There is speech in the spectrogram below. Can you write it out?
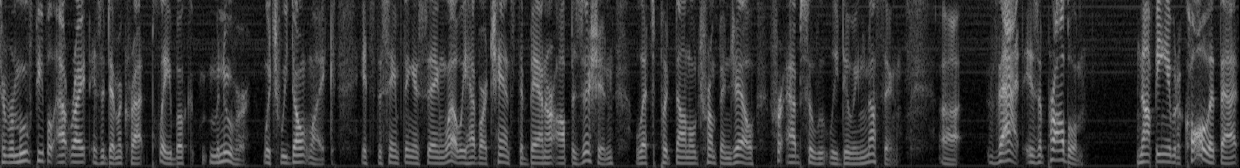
to remove people outright is a Democrat playbook maneuver which we don't like. It's the same thing as saying, well, we have our chance to ban our opposition. Let's put Donald Trump in jail for absolutely doing nothing. Uh, that is a problem. Not being able to call it that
